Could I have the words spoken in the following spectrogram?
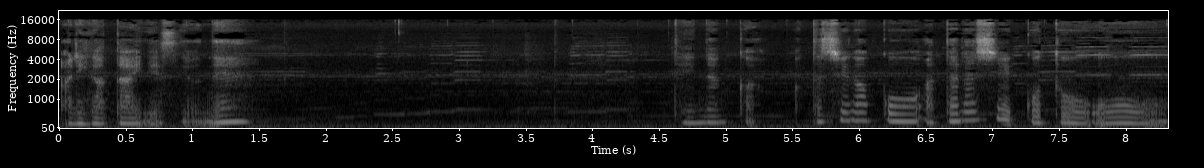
ありがたいですよね。でなんか私がこう新しいことを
